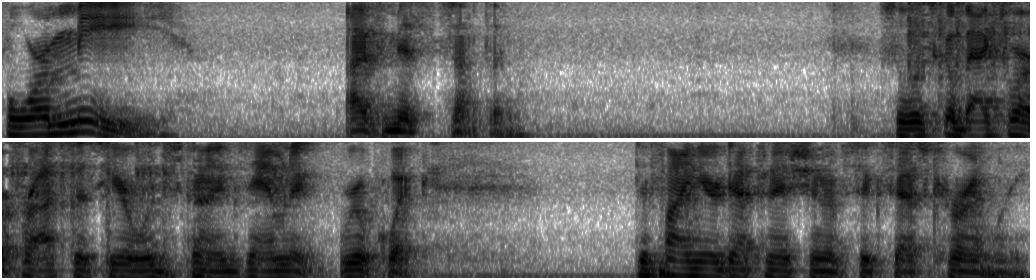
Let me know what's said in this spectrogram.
for me, I've missed something. So let's go back to our process here. We're just going to examine it real quick define your definition of success currently.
